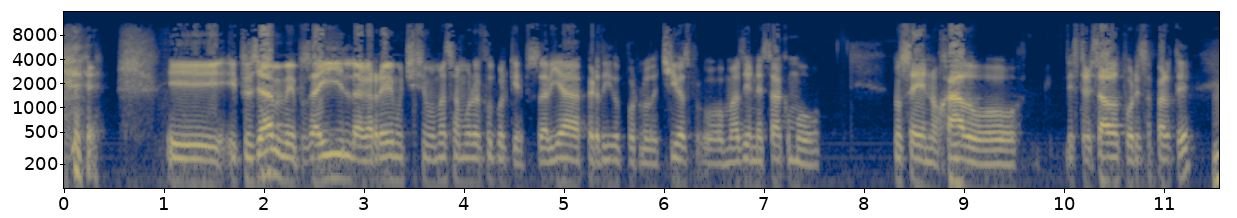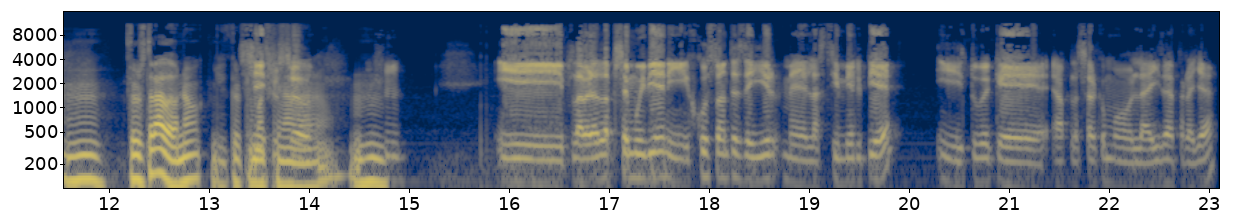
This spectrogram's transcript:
y, y, pues ya me, pues ahí le agarré muchísimo más amor al fútbol que pues había perdido por lo de Chivas, o más bien estaba como, no sé, enojado o estresado por esa parte. Frustrado, ¿no? Yo creo que sí, más frustrado. Que nada, ¿no? Y pues la verdad la pasé muy bien y justo antes de ir me lastimé el pie y tuve que aplazar como la ida para allá.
